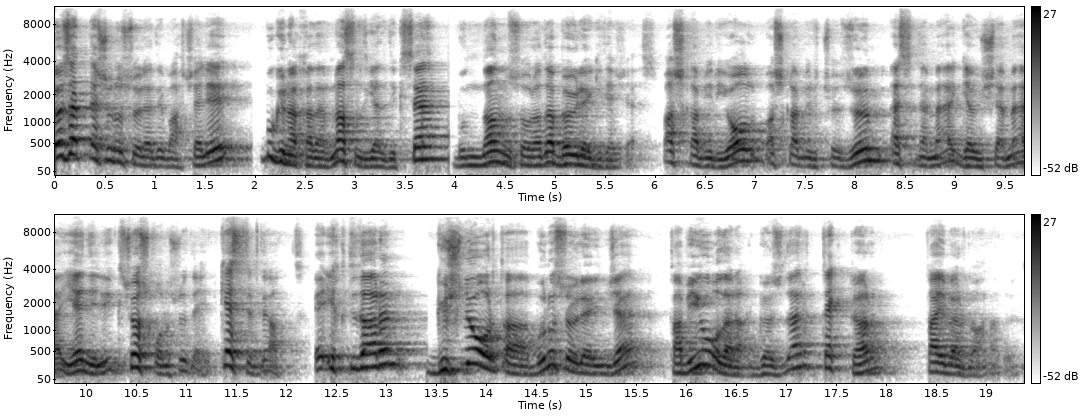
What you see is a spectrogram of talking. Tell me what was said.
Özetle şunu söyledi Bahçeli. Bugüne kadar nasıl geldikse bundan sonra da böyle gideceğiz. Başka bir yol, başka bir çözüm, esneme, gevşeme, yenilik söz konusu değil. Kestirdi attı. E iktidarın güçlü ortağı bunu söyleyince tabii olarak gözler tekrar Tayyip Erdoğan'a döndü.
